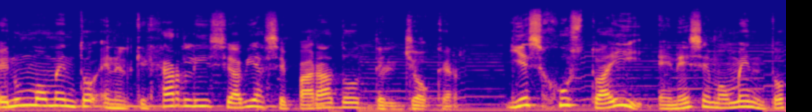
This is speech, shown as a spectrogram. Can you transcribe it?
en un momento en el que Harley se había separado del Joker. Y es justo ahí, en ese momento,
